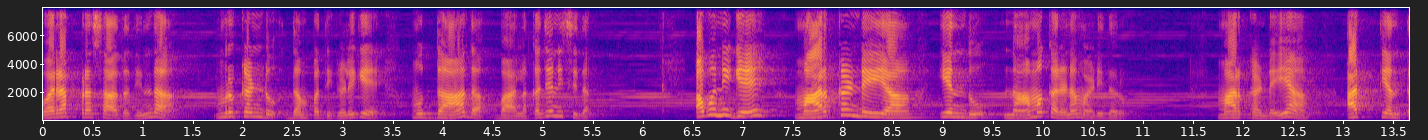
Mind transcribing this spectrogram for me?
ವರಪ್ರಸಾದದಿಂದ ಮೃಕಂಡು ದಂಪತಿಗಳಿಗೆ ಮುದ್ದಾದ ಬಾಲಕ ಜನಿಸಿದ. ಅವನಿಗೆ ಮಾರ್ಕಂಡೇಯ ಎಂದು ನಾಮಕರಣ ಮಾಡಿದರು. ಮಾರ್ಕಂಡೇಯ ಅತ್ಯಂತ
